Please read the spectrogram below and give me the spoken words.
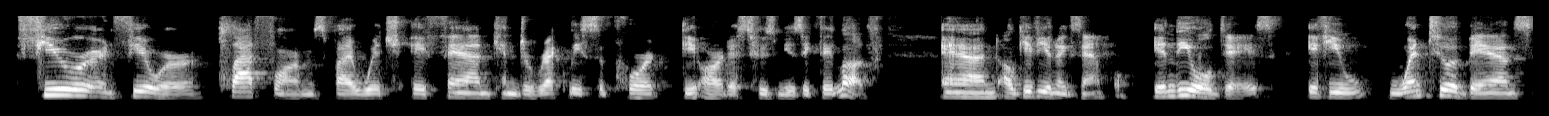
fewer and fewer platforms by which a fan can directly support the artist whose music they love. And I'll give you an example. In the old days, if you went to a band's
